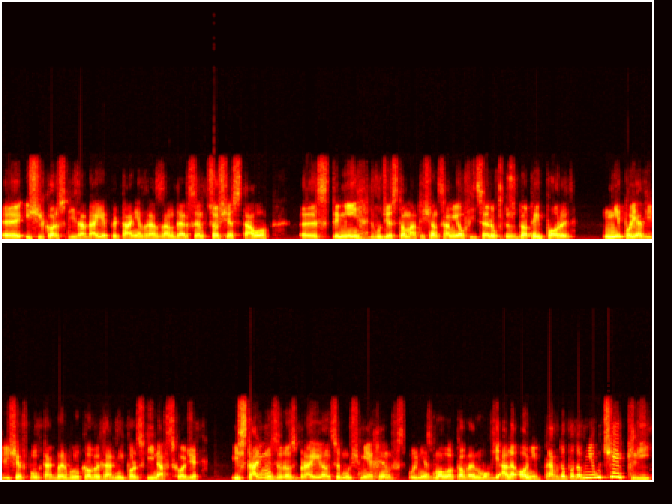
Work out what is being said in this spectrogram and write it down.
E, I Sikorski zadaje pytanie wraz z Andersem, co się stało z tymi dwudziestoma tysiącami oficerów, którzy do tej pory nie pojawili się w punktach werbunkowych Armii Polskiej na wschodzie. I Stalin z rozbrajającym uśmiechem wspólnie z Mołotowem mówi, ale oni prawdopodobnie uciekli.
